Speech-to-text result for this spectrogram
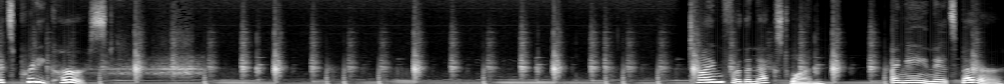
it's pretty cursed. Time for the next one. I mean, it's better.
